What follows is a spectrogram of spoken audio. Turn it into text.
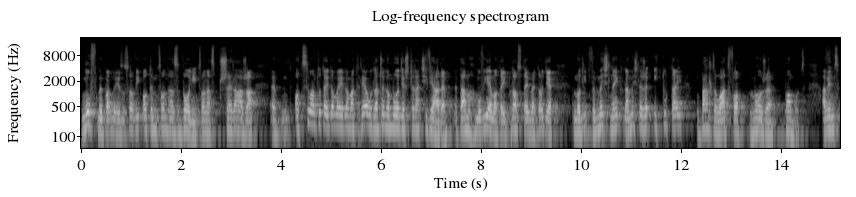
mówmy Panu Jezusowi o tym, co nas boli, co nas przeraża. E, odsyłam tutaj do mojego materiału, dlaczego młodzież traci wiarę. Tam mówiłem o tej prostej metodzie modlitwy myślnej, która myślę, że i tutaj bardzo łatwo może pomóc. A więc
